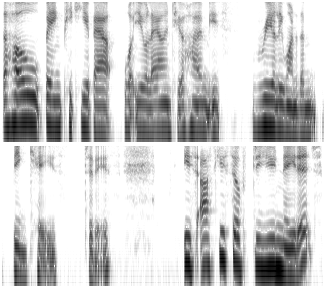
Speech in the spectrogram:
the whole being picky about what you allow into your home is really one of the big keys to this is ask yourself do you need it?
